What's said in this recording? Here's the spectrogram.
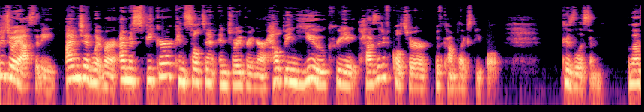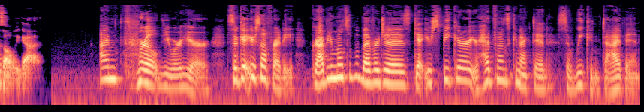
to Joyosity. I'm Jen Whitmer. I'm a speaker, consultant, and joy bringer, helping you create positive culture with complex people. Because listen, that's all we got. I'm thrilled you are here. So get yourself ready. Grab your multiple beverages, get your speaker, your headphones connected so we can dive in.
